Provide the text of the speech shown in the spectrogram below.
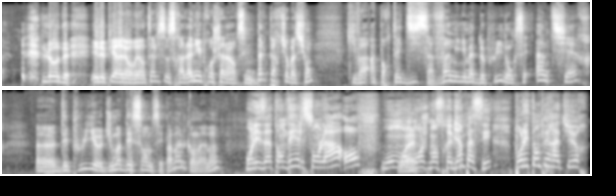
l'Aude et les Pyrénées-Orientales, ce sera la nuit prochaine. Alors c'est une belle perturbation qui va apporter 10 à 20 mm de pluie, donc c'est un tiers euh, des pluies euh, du mois de décembre. C'est pas mal quand même, hein On les attendait, elles sont là. Oh, bon, moi, Ouais. moi, je m'en serais bien passé. Pour les températures,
